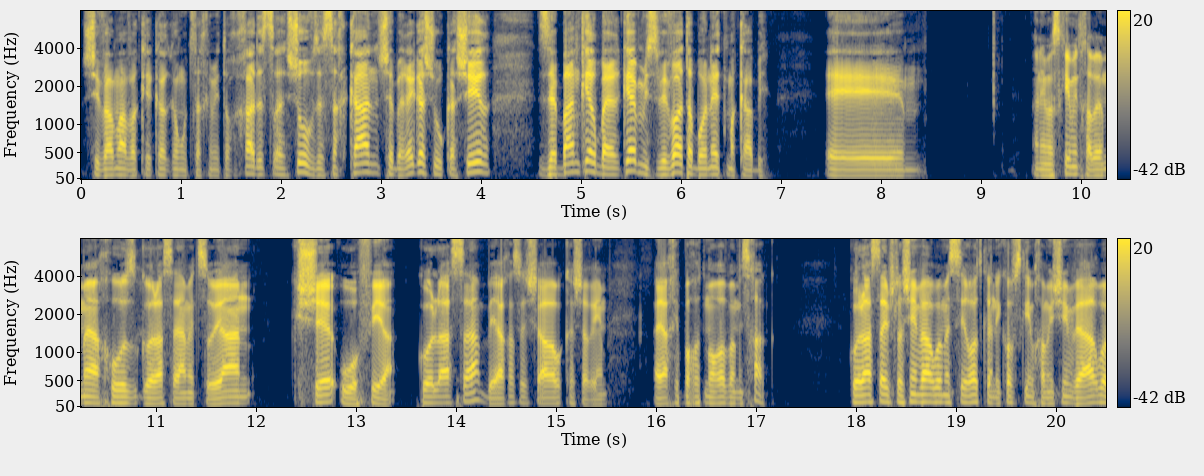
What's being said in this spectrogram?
שבעה מאבקי קרקע מוצלחים מתוך 11. שוב, זה שחקן שברגע שהוא כשיר, זה בנקר בהרכב, מסביבו אתה בונה את מכבי. אה, אני מסכים איתך ב-100%, גולסה היה מצוין, כשהוא הופיע, גולסה ביחס לשאר הקשרים, היה הכי פחות מעורב במשחק. גולסה עם 34 מסירות, קניקובסקי עם 54,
